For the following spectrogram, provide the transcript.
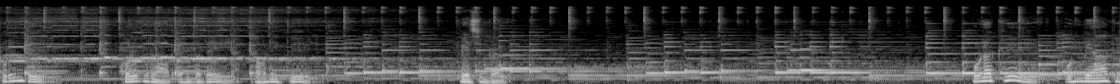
புரிந்து கொள்கிறார் என்பதை கவனித்து பேசுங்கள். உனக்கு உண்மையாக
